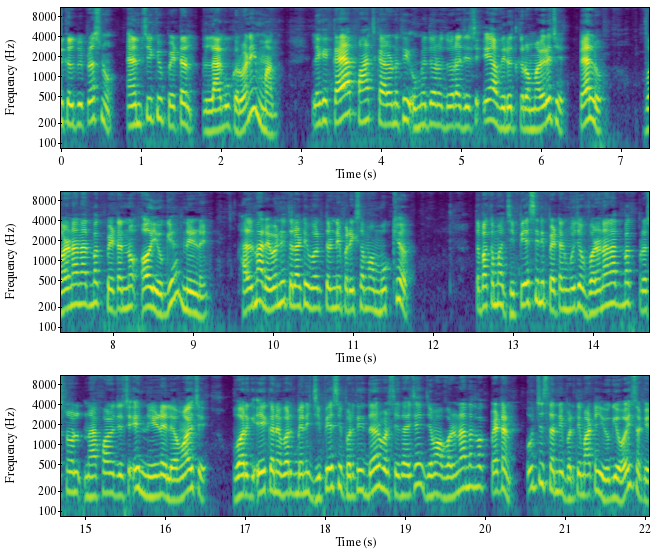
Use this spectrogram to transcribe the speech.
વિકલ્પી પ્રશ્નો એમસીક્યુ પેટર્ન લાગુ કરવાની માંગ. એટલે કે કયા પાંચ કારણોથી ઉમેદવારો દ્વારા જે છે એ આ વિરોધ કરવામાં આવ્યો છે? પહેલો, વર્ણનાત્મક પેટર્નનો અયોગ્ય નિર્ણય. હાલમાં રેવન્યુ તલાટી વર્ગ ત્રણની પરીક્ષામાં મુખ્ય તબક્કામાં જીપીએસસીની પેટર્ન મુજબ વર્ણનાત્મક પ્રશ્નો નાખવાનો જે છે એ નિર્ણય લેવામાં આવ્યો છે. વર્ગ એક અને વર્ગ બેની જીપીએસસી ભરતી દર વર્ષે થાય છે, જેમાં વર્ણનાત્મક પેટર્ન ઉચ્ચ સ્તરની ભરતી માટે યોગ્ય હોઈ શકે.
